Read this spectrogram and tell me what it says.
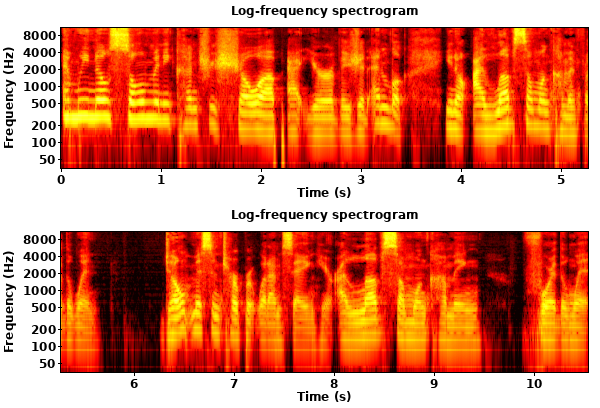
And we know so many countries show up at Eurovision. And look, you know, I love someone coming for the win. Don't misinterpret what I'm saying here. I love someone coming for the win.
